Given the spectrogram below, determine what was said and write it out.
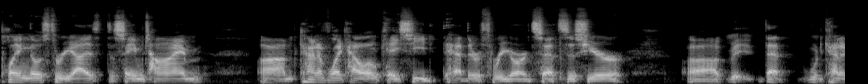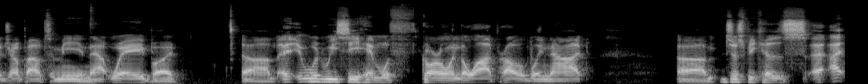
playing those three guys at the same time. Um, kind of like how OKC had their three guard sets this year. Uh, that would kind of jump out to me in that way. But um, it- would we see him with Garland a lot? Probably not. Um, just because I,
